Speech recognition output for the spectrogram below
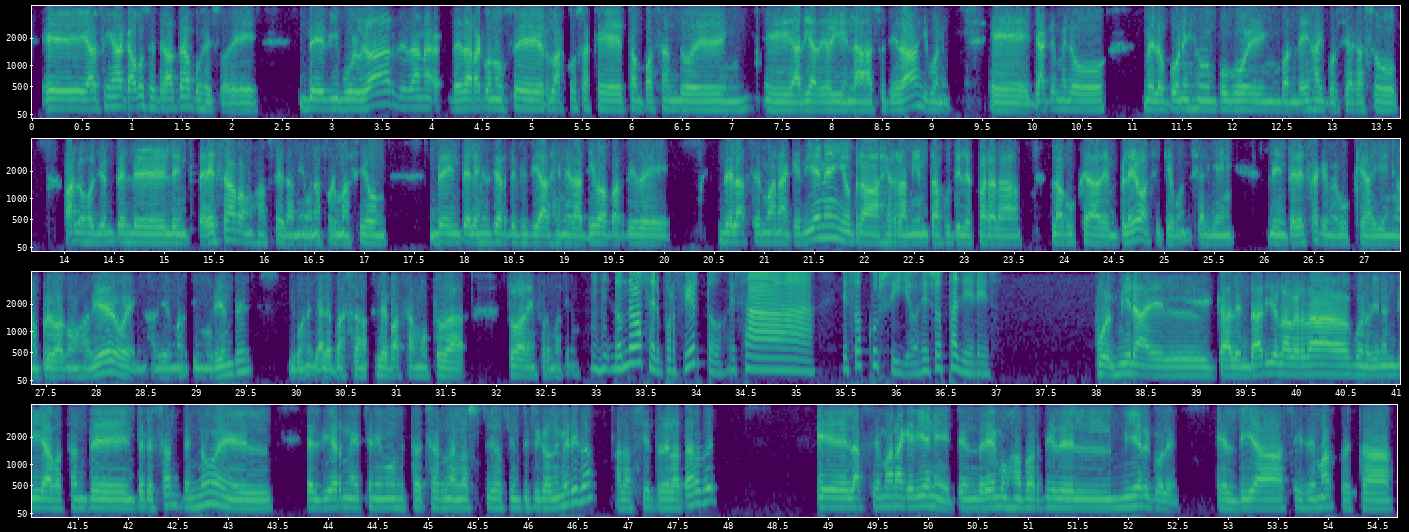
Eh, al fin y al cabo se trata, pues eso, de, de divulgar, de dar, de dar a conocer las cosas que están pasando en, eh, a día de hoy en la sociedad. Y bueno, eh, ya que me lo, me lo pones un poco en bandeja y por si acaso a los oyentes le, le interesa, vamos a hacer también una formación de inteligencia artificial generativa a partir de, de la semana que viene y otras herramientas útiles para la, la búsqueda de empleo. Así que bueno, si a alguien le interesa que me busque ahí en A Prueba con Javier o en Javier Martín Muriente y bueno, ya le pasa, le pasamos toda toda la información. ¿Dónde va a ser, por cierto, esa, esos cursillos, esos talleres? Pues mira, el calendario, la verdad, bueno, vienen días bastante interesantes, ¿no? Sí. El, el, viernes tenemos esta charla en la Sociedad Científica de Mérida a las 7 de la tarde. Eh, la semana que viene tendremos a partir del miércoles, el día 6 de marzo, esta,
